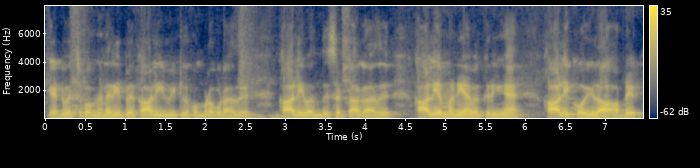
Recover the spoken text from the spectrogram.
கேட்டு வச்சுக்கோங்க. நிறைய பேர் காளி வீட்டில் கும்பிடக்கூடாது. காளி வந்து செட் ஆகாது. காளியம்மன் ஏன் வைக்கிறீங்க? காளி கோயிலா? அப்படியே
